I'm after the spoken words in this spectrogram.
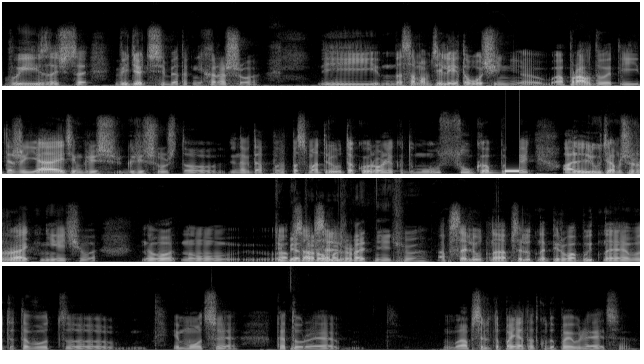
вы, значит, ведете себя так нехорошо. И на самом деле это очень э, оправдывает, и даже я этим греш- грешу, что иногда по- посмотрю такой ролик и думаю, у, сука, блядь, а людям жрать нечего. Ну вот, ну... Тебе абс- это, Рома, жрать нечего. абсолютно, абсолютно первобытная вот эта вот э, эмоция, которая абсолютно понятно, откуда появляется.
